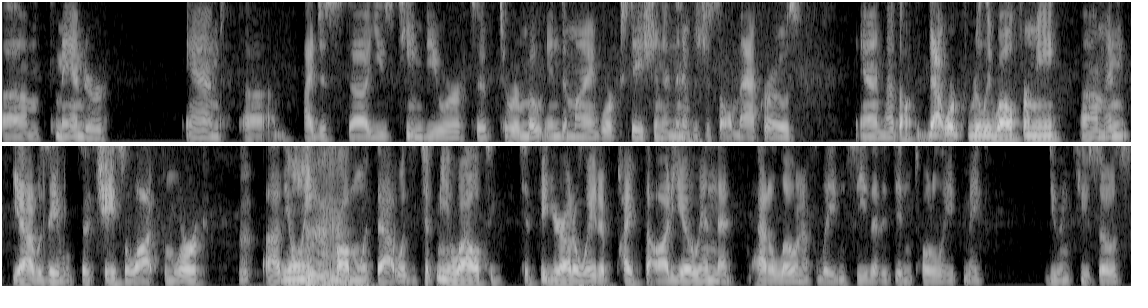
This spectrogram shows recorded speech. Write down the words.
um, Commander, and um, I just uh, used TeamViewer to to remote into my workstation, and then it was just all macros, and that worked really well for me. Um, and yeah, I was able to chase a lot from work. Uh, the only problem with that was it took me a while to to figure out a way to pipe the audio in that had a low enough latency that it didn't totally make doing QSOs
